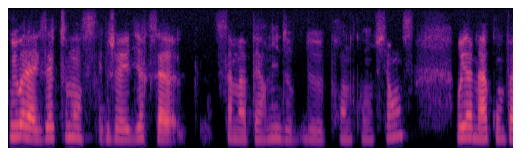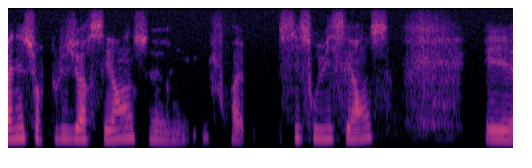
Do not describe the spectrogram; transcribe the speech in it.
Oui, voilà, exactement. C'est ce que j'allais dire que ça, ça m'a permis de, prendre confiance. Oui, elle m'a accompagnée sur plusieurs séances, je crois six ou huit séances. Et,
